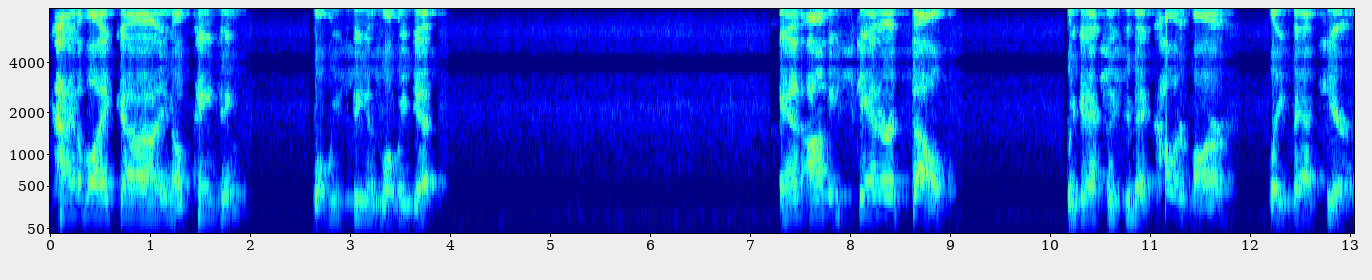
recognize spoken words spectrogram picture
Kind of like, uh, you know, painting. What we see is what we get. And on the scanner itself, we can actually see that color bar right back here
